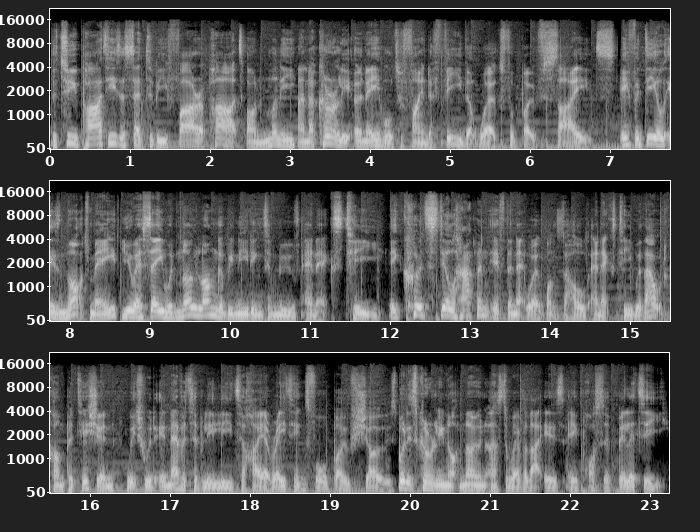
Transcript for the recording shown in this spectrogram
The two parties are said to be far apart on money and are currently unable to find a fee that works for both sides. If a deal is not made, USA would no longer be needing to move NXT. It could still happen if the network wants to hold NXT without competition, which would inevitably lead to higher ratings for both shows, but it's currently not known as to whether that is a possibility.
